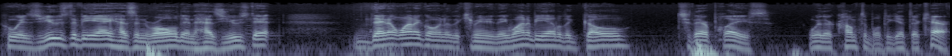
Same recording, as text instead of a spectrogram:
who has used the VA, has enrolled and has used it, they don't want to go into the community. They want to be able to go to their place where they're comfortable to get their care.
